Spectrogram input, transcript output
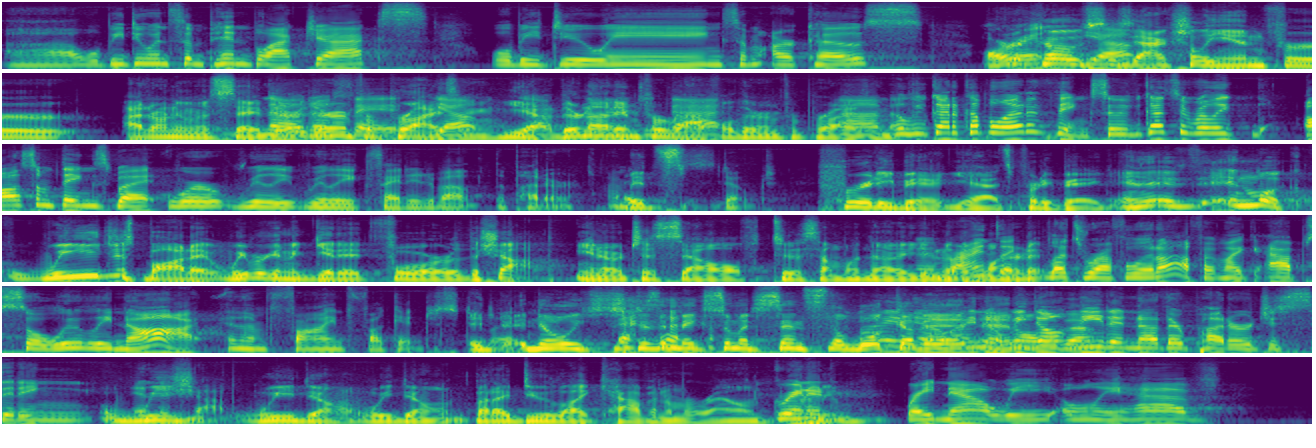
Uh, we'll be doing some pin blackjacks. We'll be doing some Arcos. Arcos yeah. is actually in for. I don't even want to say No, they're they're don't in say for it. prizing. Yep, yeah, yep, they're we're not gonna in do for that. raffle. They're in for prizing. Um, and we've got a couple other things. So we've got some really awesome things, but we're really, really excited about the putter. I'm It's- stoked. Pretty big, yeah, it's pretty big. And it, and look, we just bought it. We were gonna get it for the shop, you know, to sell to someone uh, you And know that wanted like, it. let's ruffle it off. I'm like, absolutely not. And I'm fine. Fuck it. Just do it. It, no, it's just because it makes so much sense. The look I of it I know. We don't that. need another putter just sitting in we the shop. we don't we don't. But I do like having them around. I Granted, mean, right now we only have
